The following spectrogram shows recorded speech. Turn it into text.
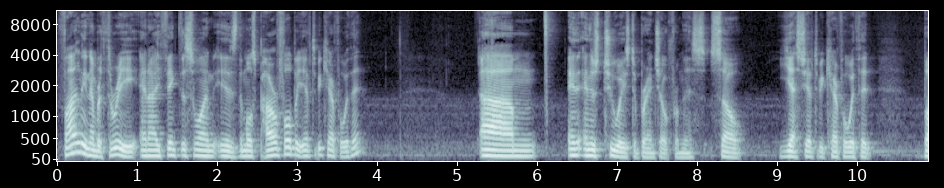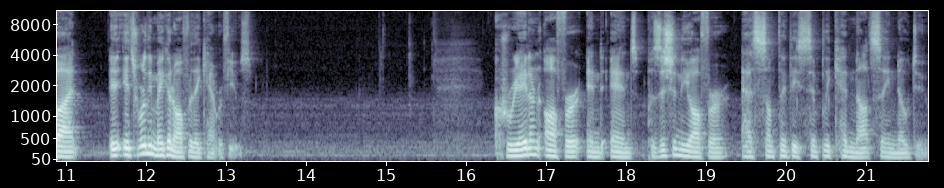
Finally, number three, and I think this one is the most powerful, but you have to be careful with it. Um, and, and there's two ways to branch out from this. So, yes, you have to be careful with it, but it's really make an offer they can't refuse. Create an offer and, and position the offer as something they simply cannot say no to.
